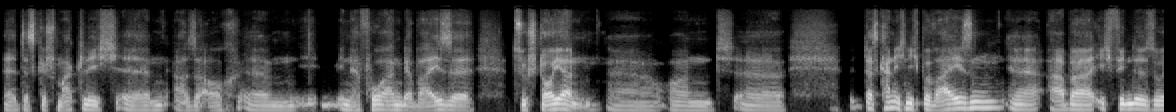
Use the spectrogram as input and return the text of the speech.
äh, das geschmacklich ähm, also auch ähm, in hervorragender Weise zu steuern. Äh, und das kann ich nicht beweisen, aber ich finde so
